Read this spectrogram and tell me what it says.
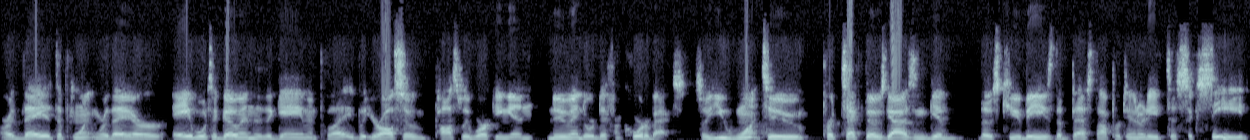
Are they at the point where they are able to go into the game and play? But you're also possibly working in new and or different quarterbacks. So you want to protect those guys and give those QBs the best opportunity to succeed.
